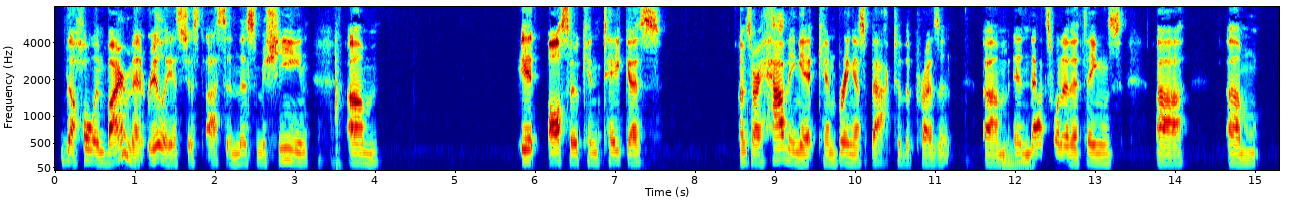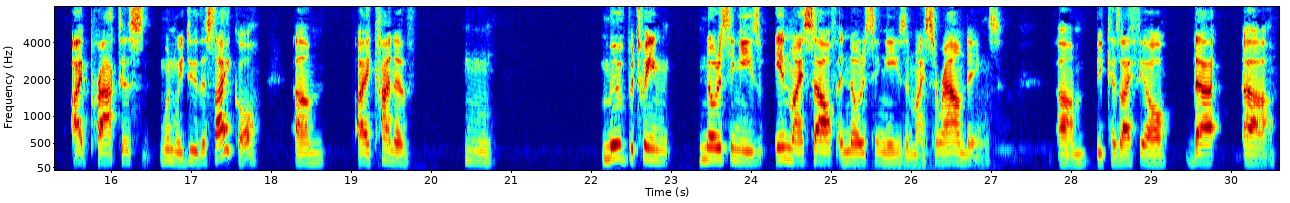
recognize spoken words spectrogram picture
the whole environment. Really, it's just us and this machine. Um, it also can take us. I'm sorry, having it can bring us back to the present, um, mm-hmm. and that's one of the things uh, um, I practice when we do the cycle. Um, I kind of mm, move between noticing ease in myself and noticing ease in my surroundings um, because I feel that, uh,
